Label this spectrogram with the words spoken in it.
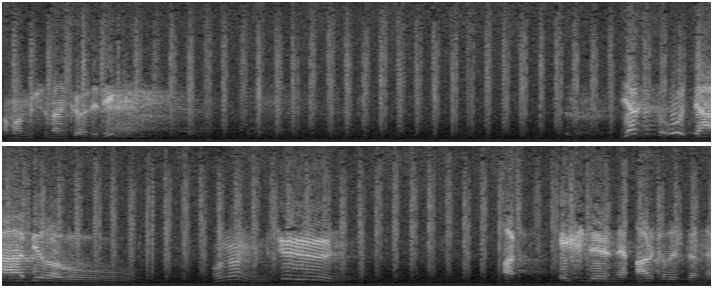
Ama Müslümanınki öyle değil. Yaksa o dabirahu. Onun bütün eşlerini, arkadaşlarını,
